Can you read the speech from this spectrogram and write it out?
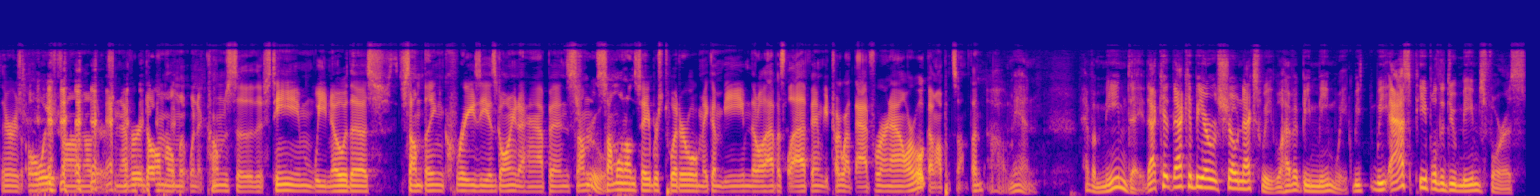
There is always drama. there's never a dull moment when it comes to this team. We know this. Something crazy is going to happen. Some True. someone on Sabres Twitter will make a meme that'll have us laughing. We can talk about that for an hour. We'll come up with something. Oh man. Have a meme day. That could that could be our show next week. We'll have it be meme week. We we asked people to do memes for us.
